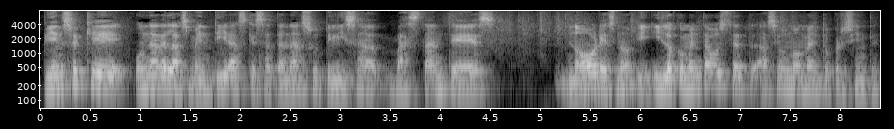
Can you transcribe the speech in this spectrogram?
Pienso que una de las mentiras que Satanás utiliza bastante es no ores, ¿no? Y, lo comentaba usted hace un momento, presidente.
